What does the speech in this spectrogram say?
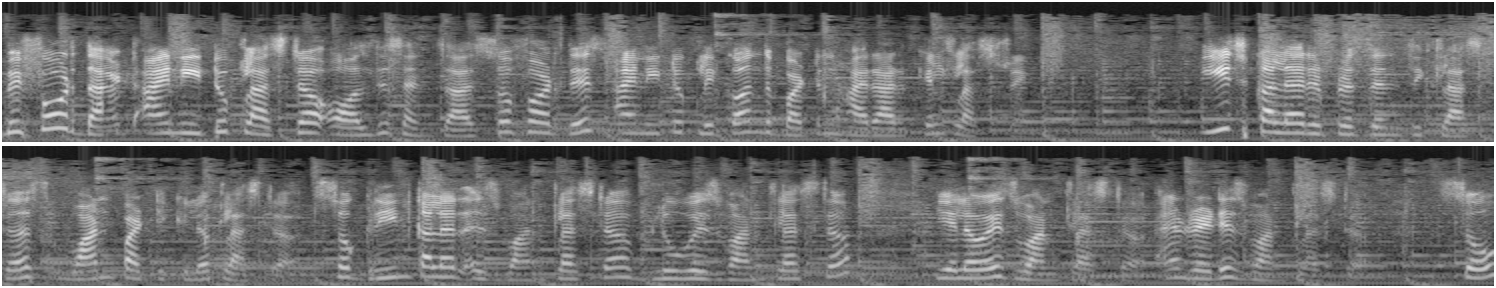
Before that, I need to cluster all the sensors. So for this, I need to click on the button hierarchical clustering. Each color represents the clusters, one particular cluster. So green color is one cluster, blue is one cluster, yellow is one cluster, and red is one cluster. So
